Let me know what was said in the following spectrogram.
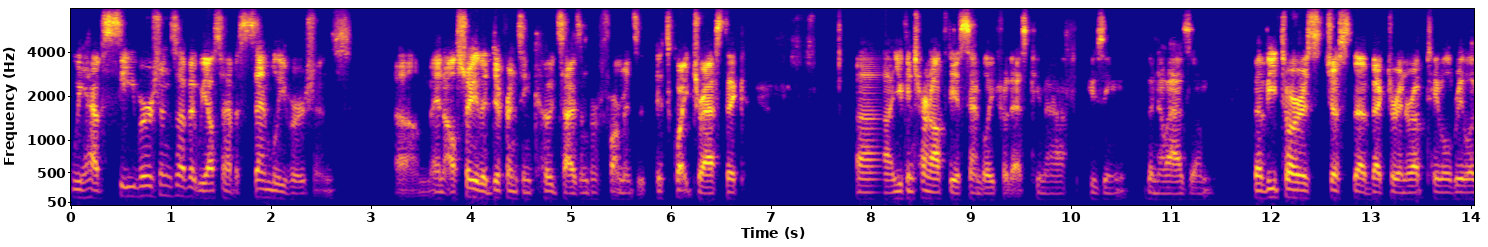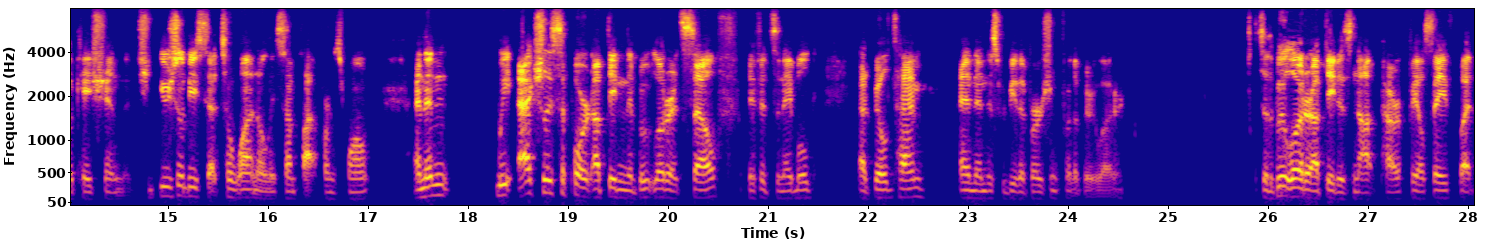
we have C versions of it. We also have assembly versions. Um, and I'll show you the difference in code size and performance. It's quite drastic. Uh, you can turn off the assembly for the SP math using the NOASM. The VTOR is just the vector interrupt table relocation. It should usually be set to one, only some platforms won't. And then we actually support updating the bootloader itself if it's enabled at build time. And then this would be the version for the bootloader. So the bootloader update is not power fail safe, but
